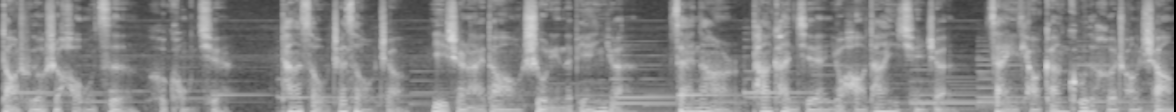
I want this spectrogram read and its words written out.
到处都是猴子和孔雀。他走着走着，一直来到树林的边缘，在那儿，他看见有好大一群人，在一条干枯的河床上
